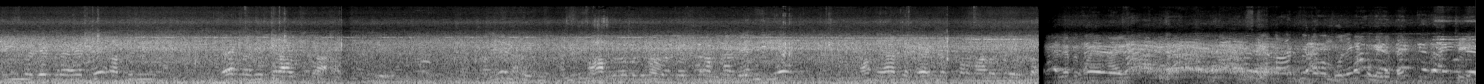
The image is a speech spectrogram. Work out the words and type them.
तीन में देख रहे थे अभी में भी खराब चुका है। आप लोग अपना दे दीजिए हम यहाँ से बैठ में परमाणु इसके बाद फिर जब हम बोलेंगे तो मेरे पे ठीक है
